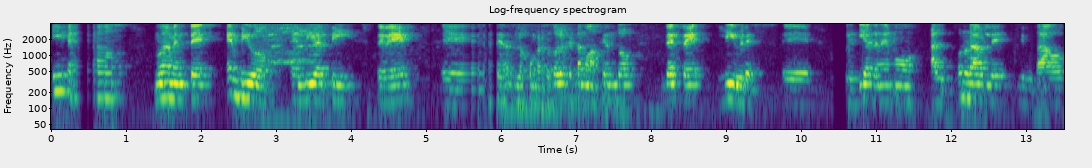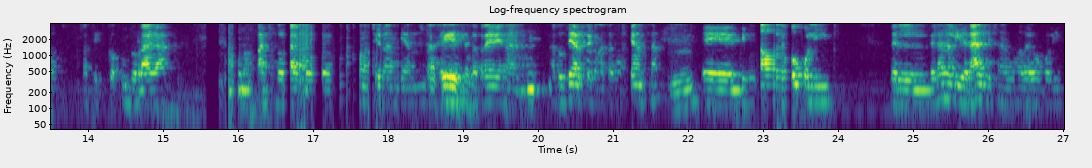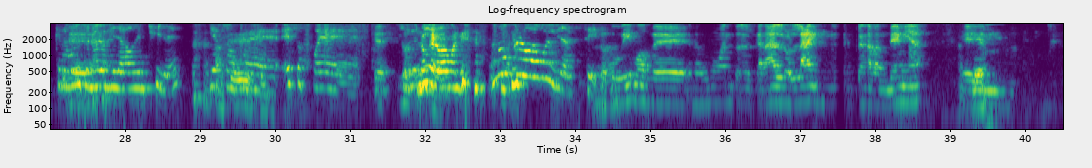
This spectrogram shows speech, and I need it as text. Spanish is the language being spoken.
Y estamos nuevamente en vivo en Liberty TV, eh, los conversatorios que estamos haciendo desde Libres. Eh, hoy día tenemos al honorable diputado Francisco Undurraga, unos Pancho Undurraga que conocido también, Así es. se atreven a, a tutearte con esa confianza. Eh, diputado de Opoli, del, del ala liberal, dicen algunos de Opoli. que Eh, revolucionó los helados en Chile. Y eso Así es, fue, eso fue, lo, Nunca lo vamos a olvidar. nunca lo vamos a olvidar, sí. lo tuvimos de, en algún momento en el canal online en plena pandemia. Así Eh, es.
